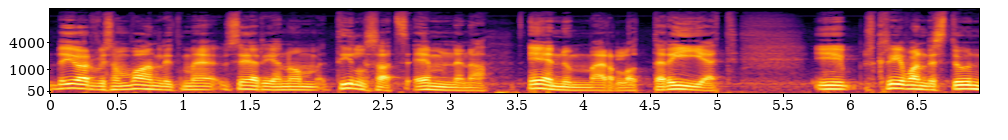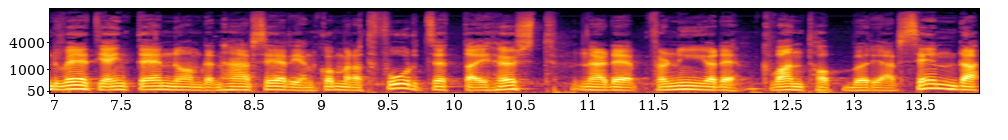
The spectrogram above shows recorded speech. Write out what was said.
det gör vi som vanligt med serien om tillsatsämnena, E-nummerlotteriet. I skrivande stund vet jag inte ännu om den här serien kommer att fortsätta i höst när det förnyade kvanthopp börjar sända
